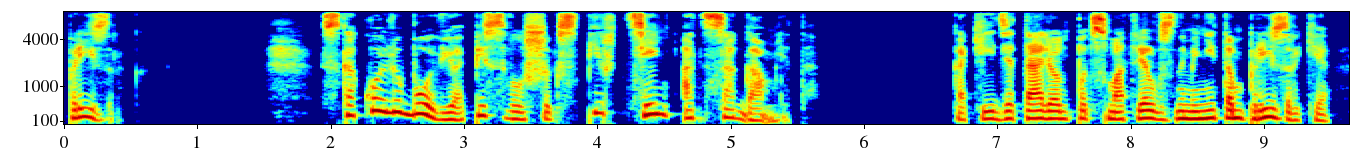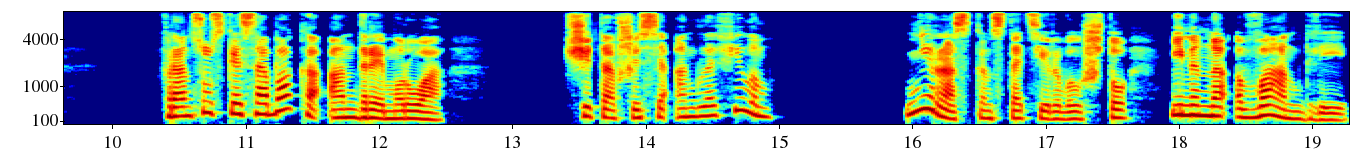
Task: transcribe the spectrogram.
призрак. С какой любовью описывал Шекспир тень отца Гамлета? Какие детали он подсмотрел в знаменитом «Призраке». Французская собака Андре Муруа, считавшийся англофилом, не раз констатировал, что именно в Англии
